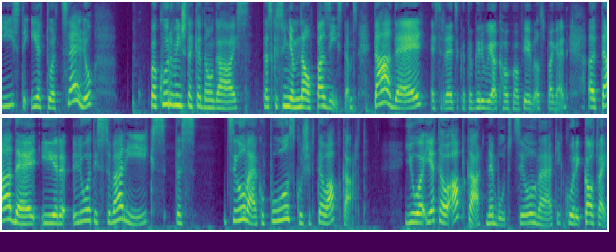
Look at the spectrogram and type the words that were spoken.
īsti iet to ceļu, pa kuru viņš nekad nav gājis. Tas, kas viņam nav pazīstams. Tādēļ, es redzu, ka tu gribi jau kaut ko piebilst, pagaidi. Tādēļ ir ļoti svarīgs tas cilvēku pūlis, kurš ir tev apkārt. Jo, ja tev apkārt nebūtu cilvēki, kuri kaut vai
